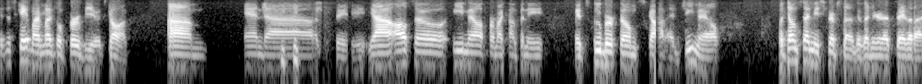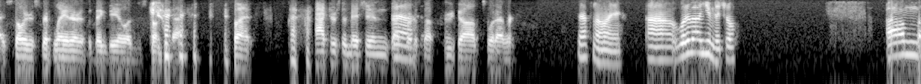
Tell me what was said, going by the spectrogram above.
it's escaped my mental purview. It's gone. Um, and uh, let's see, yeah. Also, email for my company. It's uberfilmscott at gmail. But don't send me scripts though, because then you're gonna say that I stole your script later. It's a big deal, and just don't do that. but actor submissions, that Yeah. sort of stuff, crew jobs, whatever. Definitely. Uh, what about you, Mitchel? Um,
